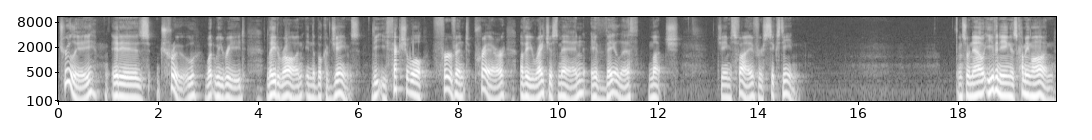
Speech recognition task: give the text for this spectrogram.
Truly, it is true what we read later on in the book of James. The effectual, fervent prayer of a righteous man availeth much. James 5, verse 16. And so now evening is coming on,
